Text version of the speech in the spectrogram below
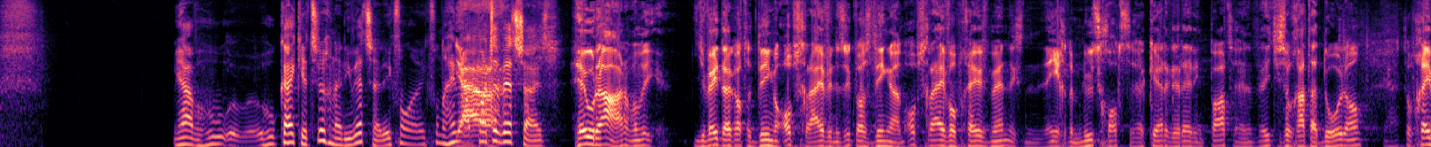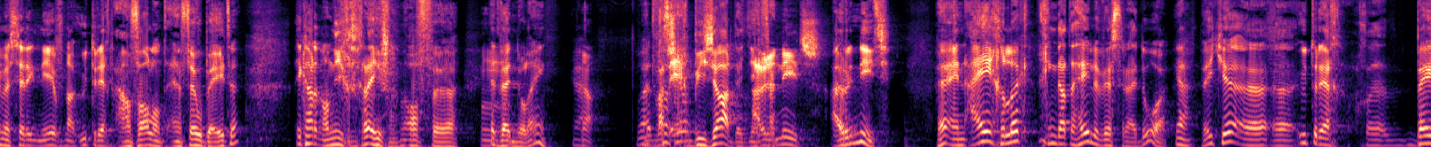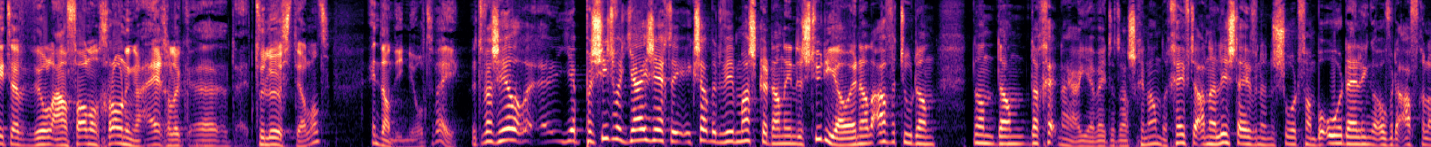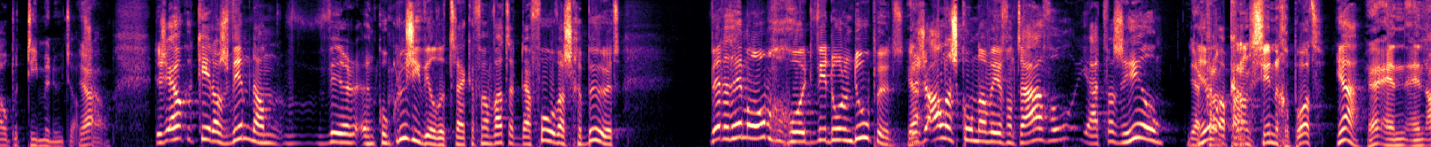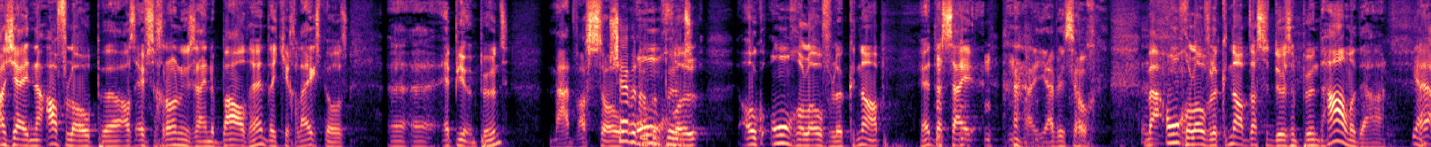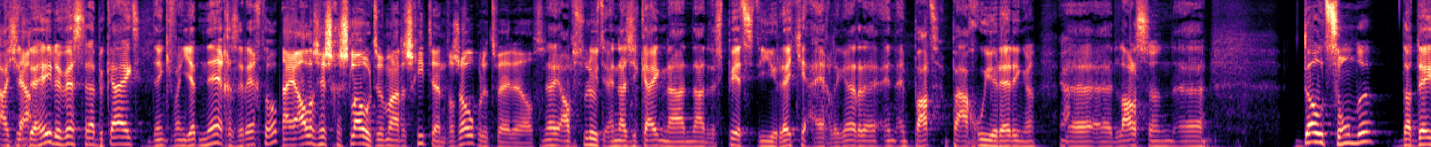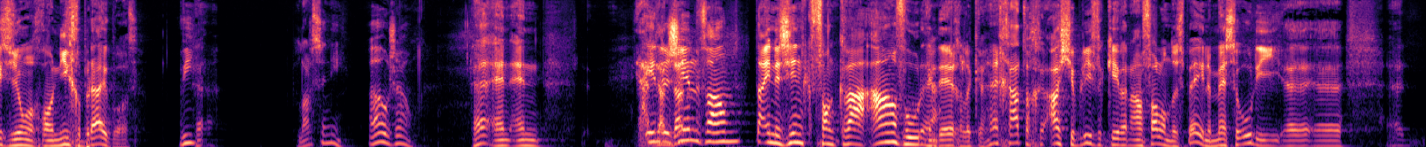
Ja, hoe, hoe kijk je terug naar die wedstrijd? Ik vond, ik vond het een hele Ja. aparte wedstrijd. Heel raar, want ik- je weet dat ik altijd dingen opschrijf. En dus ik was dingen aan het opschrijven op een gegeven moment. Ik zei, negende minuut schot, eh, kerk, redding, pad. En weet je, zo gaat dat door dan. Dus op een gegeven moment zet ik neer van nou, Utrecht aanvallend en veel beter. Ik had het nog niet geschreven of eh, het werd 0-1. Ja. Het was echt bizar. Dat je Uit van- het niets. Uit het niets. Hè, en eigenlijk ging dat de hele wedstrijd door. Ja. Weet je, eh, eh, Utrecht eh, beter wil aanvallen. Groningen eigenlijk eh, teleurstellend. En dan die 0-2. Het was heel. Je, precies wat jij zegt. Ik zat met Wim Masker dan in de studio. En dan af en toe dan. dan, dan, dan ge- nou ja, jij weet het als geen ander. Geeft de analist even een soort van beoordeling over de afgelopen 10 minuten of Ja. zo. Dus elke keer als Wim dan weer een conclusie wilde trekken van wat er daarvoor was gebeurd. Werd het helemaal omgegooid weer door een doelpunt. Ja. Dus alles kon dan weer van tafel. Ja, het was heel. Ja, heel krank- krankzinnige pot. Ja. En, en als jij na afloop eh, als FC Groningen zijnde baalt hè, dat je gelijk speelt, eh, eh, heb je een punt. Maar het was zo onge- ook ongelooflijk knap. Dat zij, jij bent zo. Maar ongelooflijk knap dat ze dus een punt halen daar. Ja. Als je Ja. de hele wedstrijd bekijkt, denk je van je hebt nergens recht op. Nou ja, alles is gesloten, maar de schietent was open de tweede helft. Nee, absoluut. En als je kijkt naar, naar de spits, die red je eigenlijk. Hè. En, en Pat, een paar goede reddingen. Ja. Eh, eh, Larsen, eh, doodzonde dat deze jongen gewoon niet gebruikt wordt. Wie? Larsen niet. Oh, zo. Hè? En, en, ja, In de zin van... Nou, in de zin van qua aanvoer en Ja. dergelijke. Hè, ga toch alsjeblieft een keer wat aanvallende spelen. Eh, eh,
